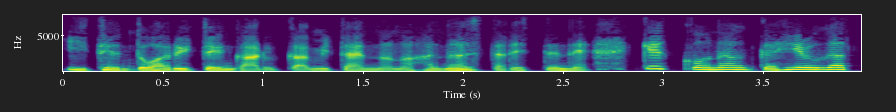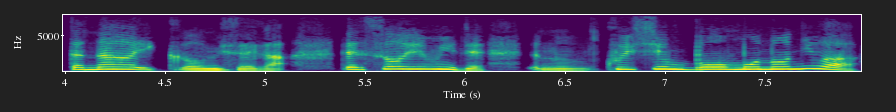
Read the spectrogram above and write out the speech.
いい点と悪い点があるかみたいなの話したりしてね、結構なんか広がったな、行くお店が。で、そういう意味で、あの、食いしん坊者には、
